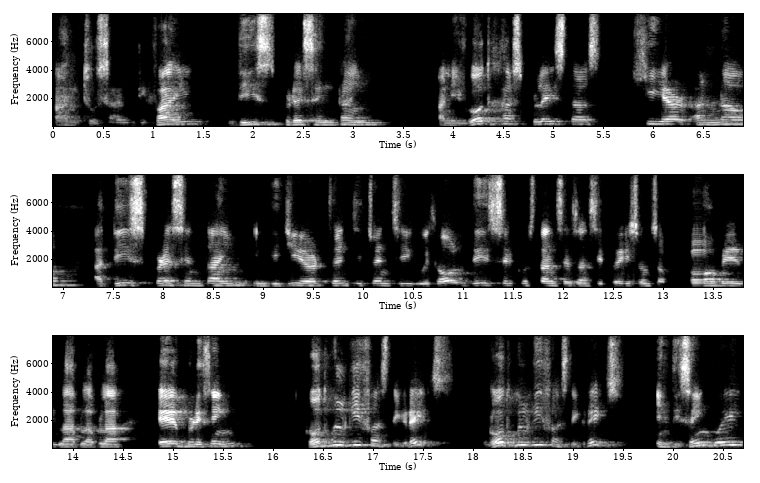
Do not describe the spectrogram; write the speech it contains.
and to sanctify this present time. And if God has placed us here and now at this present time in the year 2020 with all these circumstances and situations of COVID, blah, blah, blah, everything, God will give us the grace. God will give us the grace. In the same way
